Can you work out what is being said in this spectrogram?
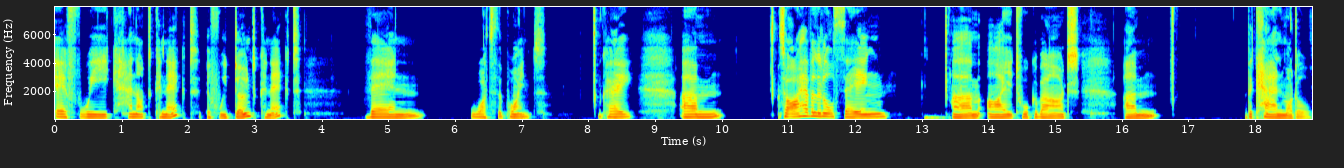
If we cannot connect, if we don't connect, then what's the point? Okay. Um, so I have a little saying. Um, I talk about um, the CAN model,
